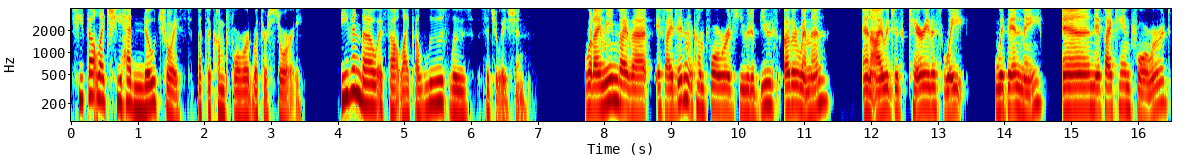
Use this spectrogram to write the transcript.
She felt like she had no choice but to come forward with her story, even though it felt like a lose lose situation. What I mean by that, if I didn't come forward, he would abuse other women, and I would just carry this weight within me. And if I came forward,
